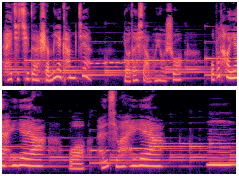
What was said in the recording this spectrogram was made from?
黑漆漆的，什么也看不见。有的小朋友说：“我不讨厌黑夜呀，我很喜欢黑夜呀。”嗯，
